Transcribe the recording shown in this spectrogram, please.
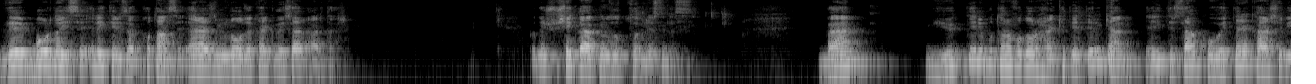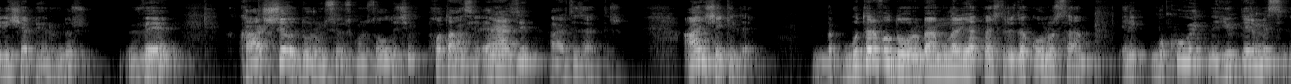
ve burada ise elektriksel potansiyel enerjimiz ne olacak arkadaşlar? Artar. Bakın şu şekilde aklınızda tutabilirsiniz. Ben yükleri bu tarafa doğru hareket ettirirken elektriksel kuvvetlere karşı bir iş yapıyorumdur. Ve karşı durum söz konusu olduğu için potansiyel enerji artacaktır. Aynı şekilde bu tarafa doğru ben bunları yaklaştıracak olursam bu kuvvetli yüklerimiz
